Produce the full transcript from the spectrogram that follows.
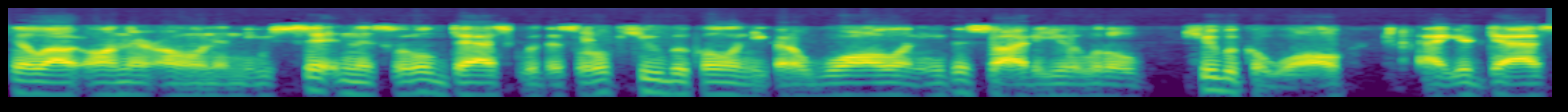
fill out on their own. And you sit in this little desk with this little cubicle, and you've got a wall on either side of your little cubicle wall at your desk.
